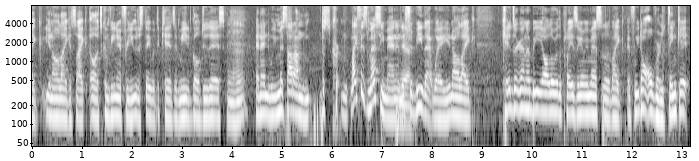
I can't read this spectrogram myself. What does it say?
like you know, like it's like oh, it's convenient for you to stay with the kids and me to go do this, Mm-hmm. and then we miss out on this. cr- Life is messy, man, and it should be that way. You know, like kids are gonna be all over the place. They're gonna be messy. Like if we don't overthink it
